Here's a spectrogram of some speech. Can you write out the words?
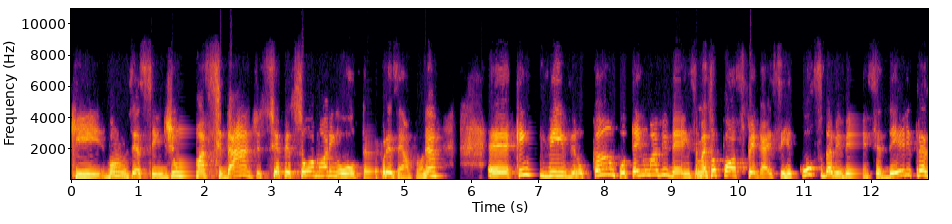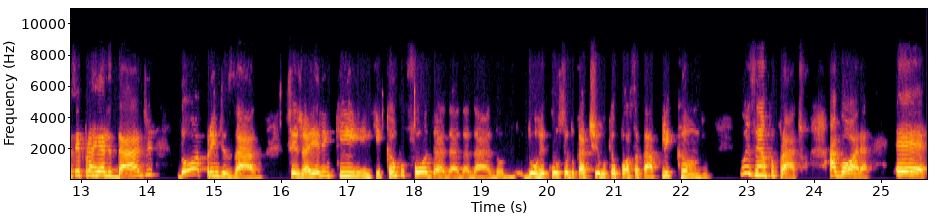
que, vamos dizer assim, de uma cidade se a pessoa mora em outra, por exemplo, né? É, quem vive no campo tem uma vivência, mas eu posso pegar esse recurso da vivência dele e trazer para a realidade do aprendizado, seja ele em que, em que campo for da, da, da, do, do, recurso educativo que eu possa estar aplicando. Um exemplo prático. Agora, é,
